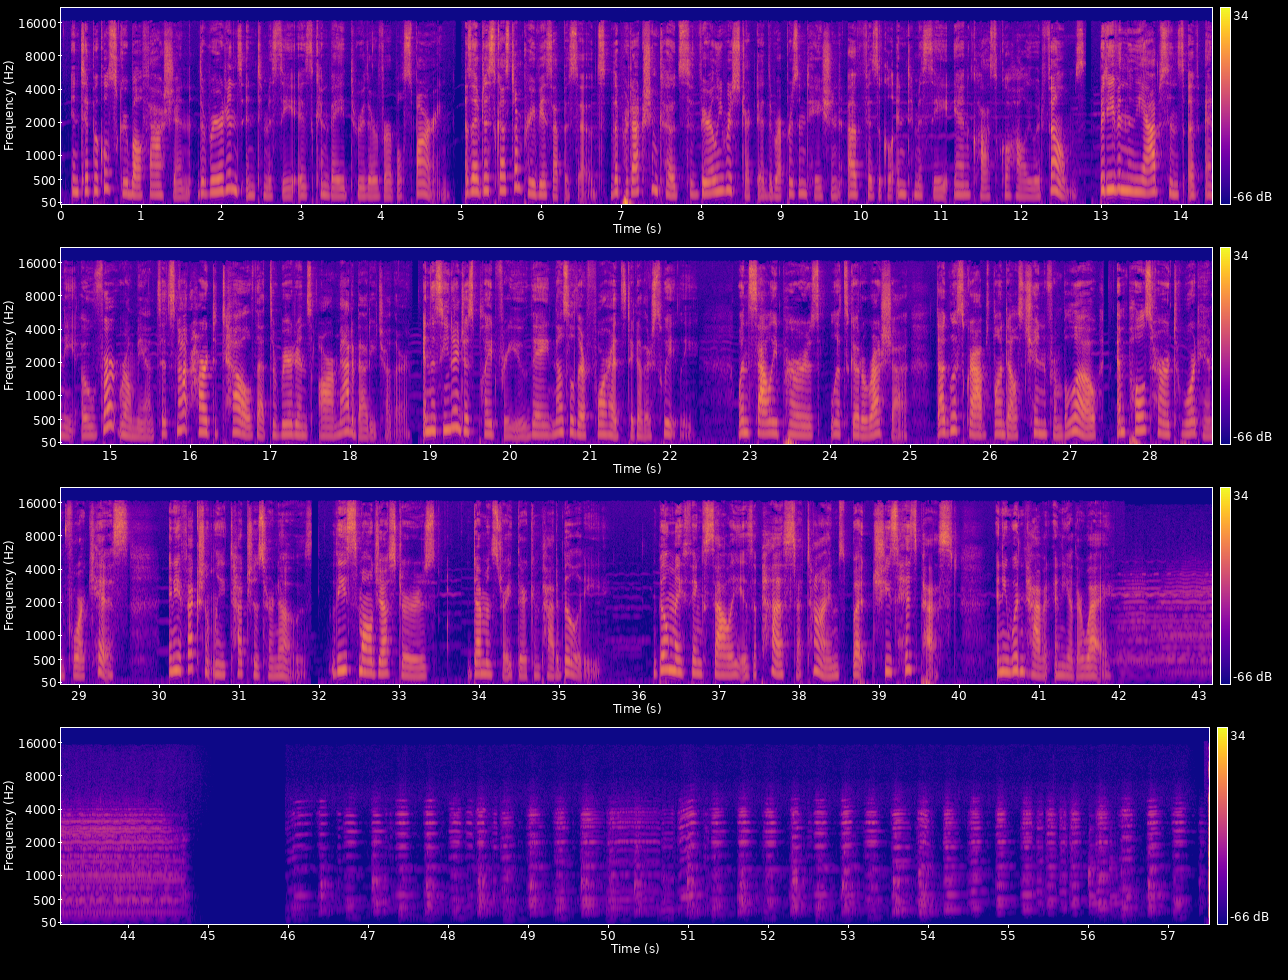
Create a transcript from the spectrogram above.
In typical screwball fashion, the Reardons' intimacy is conveyed through their verbal sparring. As I've discussed on previous episodes, the production code severely restricted the representation of physical intimacy in classical Hollywood films. But even in the absence of any overt romance, it's not hard to tell that the Reardons are mad about each other. In the scene I just played for you, they nuzzle their foreheads together sweetly. When Sally purrs, Let's go to Russia, Douglas grabs Blondell's chin from below and pulls her toward him for a kiss and he affectionately touches her nose. These small gestures demonstrate their compatibility. Bill may think Sally is a pest at times, but she's his pest, and he wouldn't have it any other way.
